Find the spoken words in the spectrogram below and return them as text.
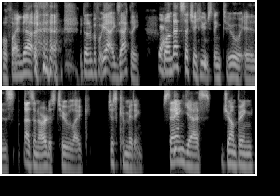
we'll find out. We've done it before. Yeah, exactly. Yeah. Well, and that's such a huge thing too, is as an artist too, like just committing, saying yes, jumping,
